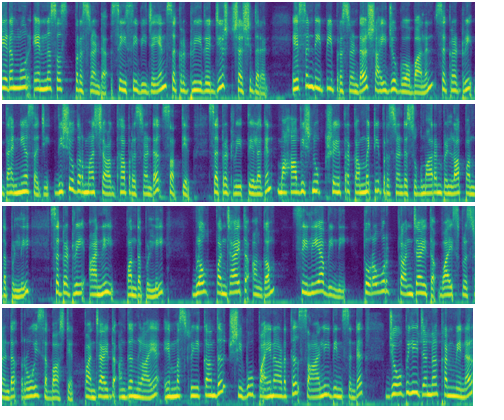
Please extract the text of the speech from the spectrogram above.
Kidangoor N S S president C C Vijayan secretary Rajeesh Sasidharan S N D P president Shaiju Gopalan secretary Dhanya Saji Vishwakarma ശാഖ പ്രസിഡന്റ് സത്യൻ സെക്രട്ടറി തിലകൻ മഹാവിഷ്ണു ക്ഷേത്ര committee president Sukumaran Pillai Panthappilly secretary Anil Panthappilly block panchayat അംഗം Silia Winnie Thuravoor panchayat vice president Roy Sebastian panchayat അംഗങ്ങളായ M S Sreekanth Shibu Payanadath Sally Vincent jubilee general convener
